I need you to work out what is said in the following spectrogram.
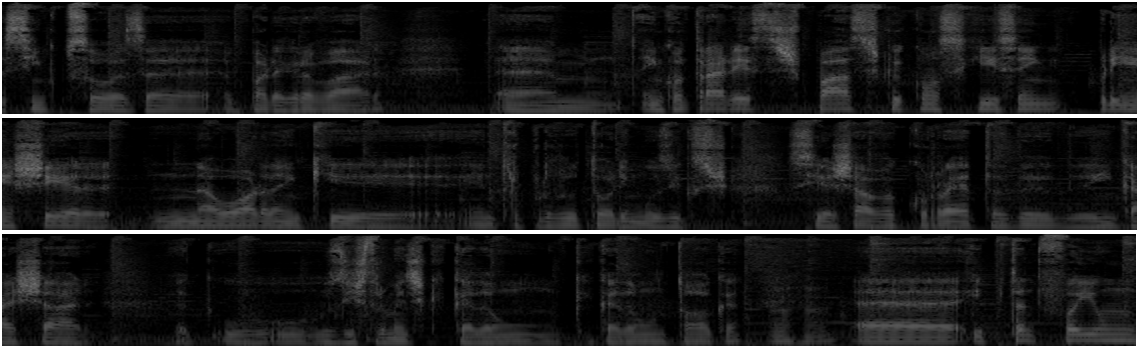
cinco pessoas a, para gravar um, encontrar esses espaços que conseguissem preencher na ordem que entre produtor e músicos se achava correta de, de encaixar uh, os instrumentos que cada um, que cada um toca. Uhum. Uh, e portanto foi um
